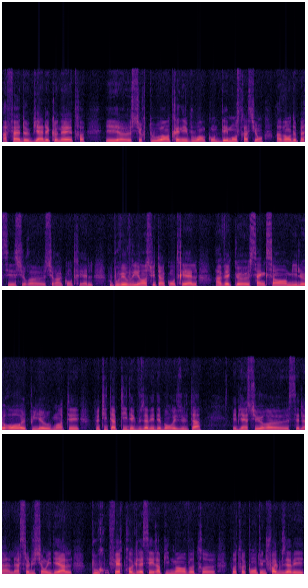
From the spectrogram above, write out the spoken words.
afin de bien les connaître et surtout entraînez-vous en compte démonstration avant de passer sur, sur un compte réel. Vous pouvez ouvrir ensuite un compte réel avec 500, 1000 euros et puis augmenter petit à petit dès que vous avez des bons résultats. Et bien sûr c'est la, la, solution idéale pour faire progresser rapidement votre, compte. Une fois que vous avez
